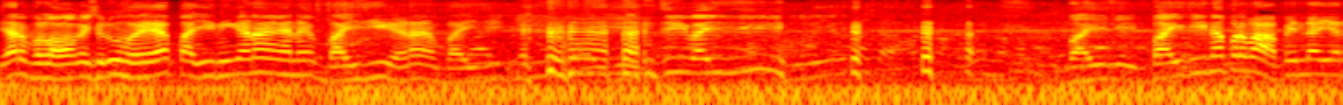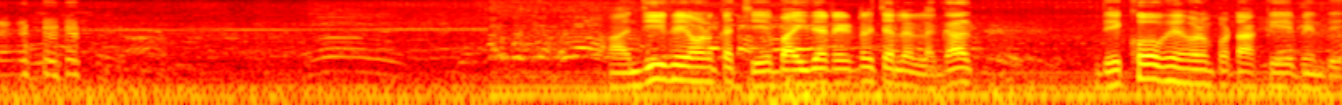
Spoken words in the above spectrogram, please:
ਯਾਰ ਵਲੌਗ ਸ਼ੁਰੂ ਹੋਏ ਆ ਭਾਜੀ ਨਹੀਂ ਕਹਿਣਾ ਕਹਿੰਦੇ ਬਾਈ ਜੀ ਕਹਿਣਾ ਬਾਈ ਜੀ। ਹਾਂਜੀ ਬਾਈ ਜੀ। ਬਾਈ ਜੀ ਬਾਈ ਜੀ ਨਾਲ ਪ੍ਰਭਾਵ ਪੈਂਦਾ ਯਾਰ। ਹਾਂਜੀ ਫੇ ਹੁਣ ਕੱਚੇ ਬਾਈ ਦਾ ਟਰੈਕਟਰ ਚੱਲਣ ਲੱਗਾ। ਦੇਖੋ ਫੇ ਹੁਣ ਪਟਾਕੇ ਪੈਂਦੇ।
